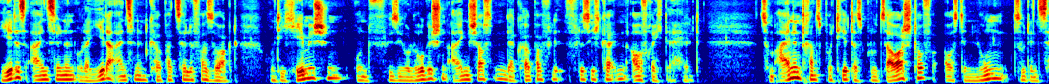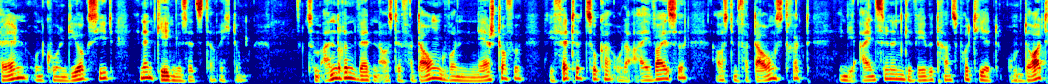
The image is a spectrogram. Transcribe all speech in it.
jedes einzelnen oder jeder einzelnen Körperzelle versorgt und die chemischen und physiologischen Eigenschaften der Körperflüssigkeiten aufrechterhält. Zum einen transportiert das Blut Sauerstoff aus den Lungen zu den Zellen und Kohlendioxid in entgegengesetzter Richtung. Zum anderen werden aus der Verdauung gewonnene Nährstoffe wie Fette, Zucker oder Eiweiße aus dem Verdauungstrakt in die einzelnen Gewebe transportiert, um dort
